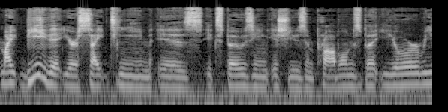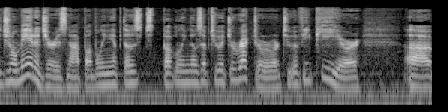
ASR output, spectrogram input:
might be that your site team is exposing issues and problems, but your regional manager is not bubbling up those bubbling those up to a director or to a VP, or uh,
